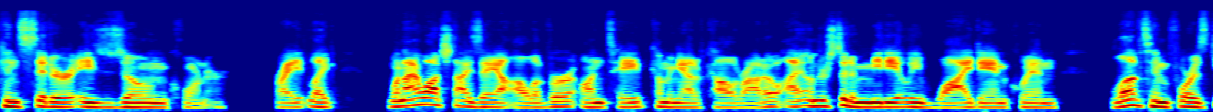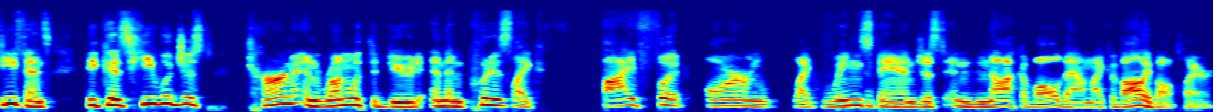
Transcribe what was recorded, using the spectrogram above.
consider a zone corner, right? Like when I watched Isaiah Oliver on tape coming out of Colorado, I understood immediately why Dan Quinn loved him for his defense because he would just turn and run with the dude and then put his like five foot arm like wingspan just and knock a ball down like a volleyball player.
